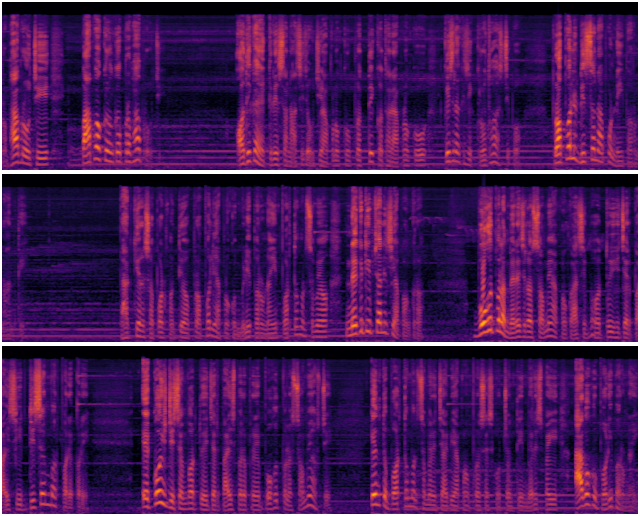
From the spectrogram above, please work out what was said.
प्रभाव रोचे पाप ग्रह प्रभाव रोचे अधिक एग्रेसन आसी जाऊँगी आपण को प्रत्येक कथा आपण को किसी ना कि क्रोध आसपरली डसीसन आप नहीं पार ना भाग्यर सपोर्ट प्रपर्ली आपको मिल पार ना बर्तमान समय नेगेटिव चली आपंकर ବହୁତ ଭଲ ମ୍ୟାରେଜ୍ର ସମୟ ଆପଣଙ୍କୁ ଆସିବ ଦୁଇ ହଜାର ବାଇଶ ଡିସେମ୍ବର ପରେ ପରେ ଏକୋଇଶ ଡିସେମ୍ବର ଦୁଇ ହଜାର ବାଇଶ ପରେ ପରେ ବହୁତ ଭଲ ସମୟ ଆସୁଛି କିନ୍ତୁ ବର୍ତ୍ତମାନ ସମୟରେ ଯାହା ବି ଆପଣ ପ୍ରୋସେସ୍ କରୁଛନ୍ତି ମ୍ୟାରେଜ୍ ପାଇଁ ଆଗକୁ ବଢ଼ିପାରୁନାହିଁ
